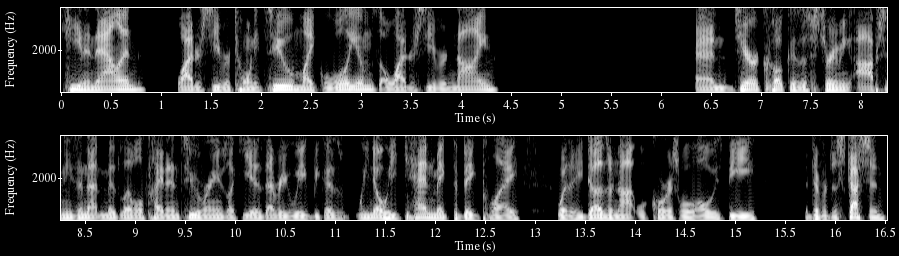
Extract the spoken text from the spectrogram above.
Keenan Allen, wide receiver 22, Mike Williams, a wide receiver nine. And Jared Cook is a streaming option. He's in that mid level tight end two range like he is every week because we know he can make the big play whether he does or not, of course, will always be a different discussion.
